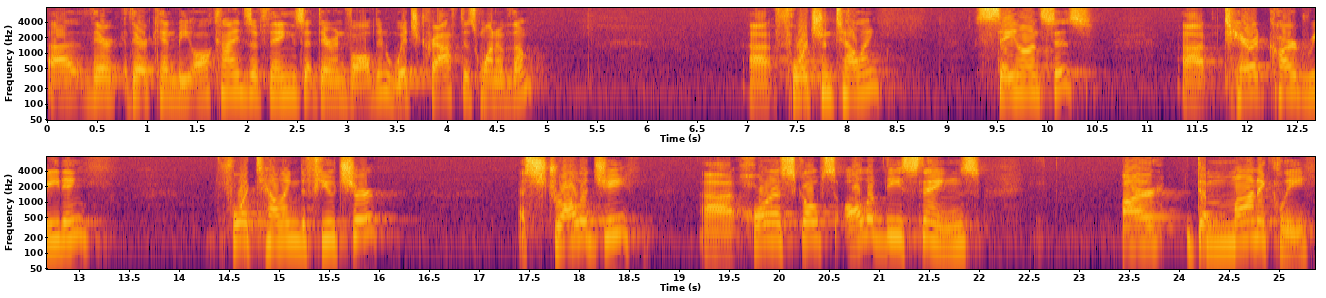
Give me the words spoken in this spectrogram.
uh, there, there can be all kinds of things that they're involved in. Witchcraft is one of them, uh, fortune telling, seances, uh, tarot card reading, foretelling the future, astrology uh, horoscopes, all of these things are demonically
